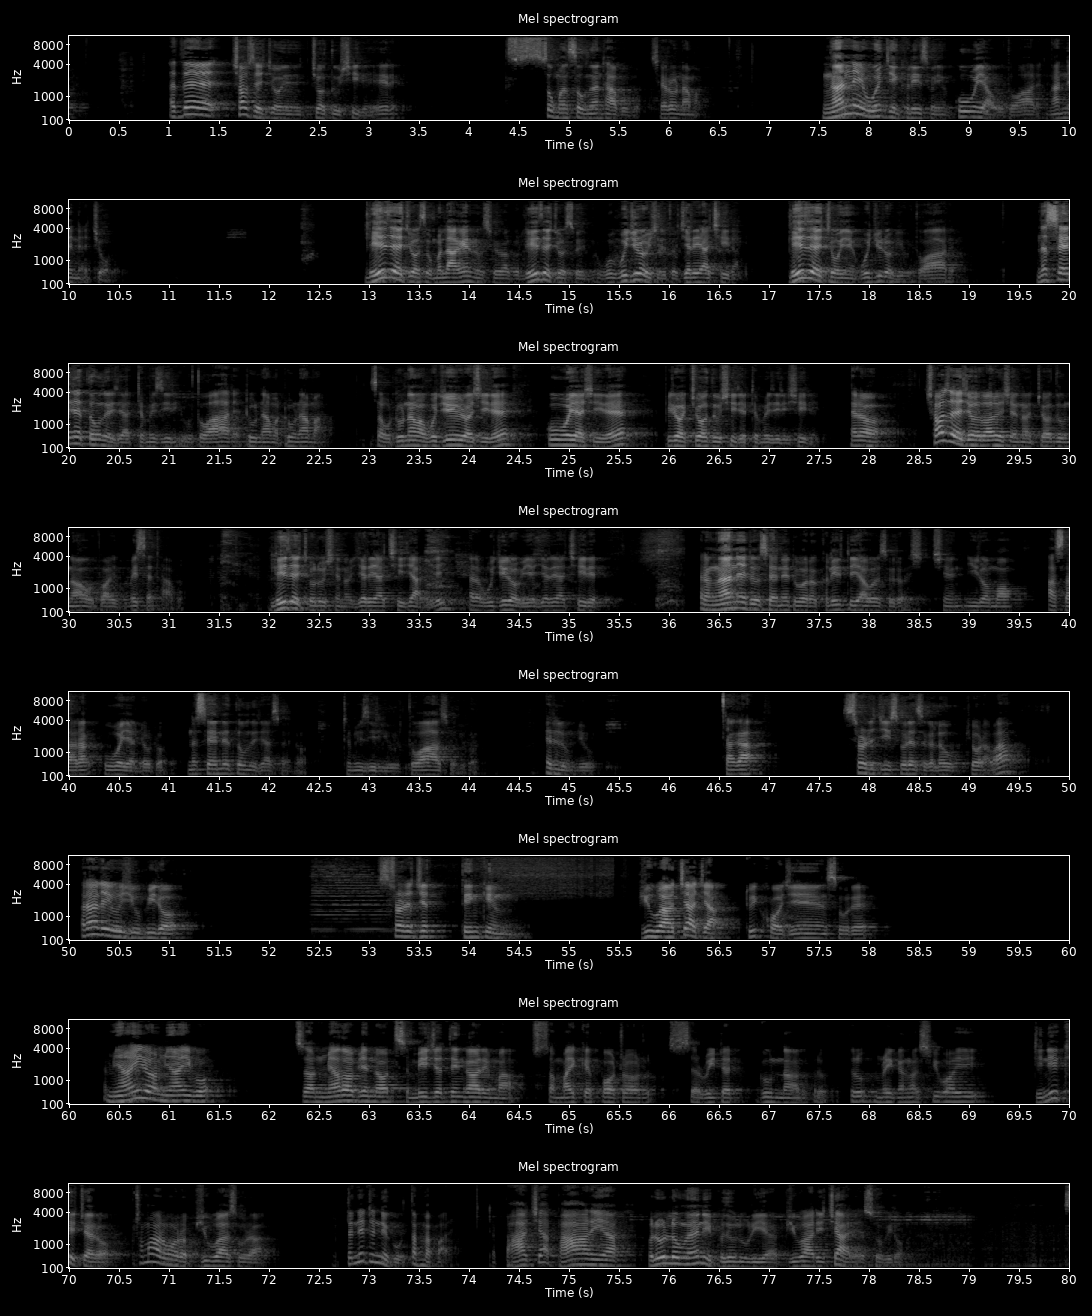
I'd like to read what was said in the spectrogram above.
အသက်60ကျော်ရင်ကျော်သူရှိတယ်တဲ့စုံမစုံစမ်းထားဖို့ပေါ့ဆရာတို့နာမှာငန်းနဲ့ဝင်းကျင်ကလေးဆိုရင်ကိုးဝရကိုသွားတယ်ငန်းနဲ့နဲ့အကျော်40ကျော်ဆိုမလာခဲ့လို့ဆိုတော့40ကျော်ဆိုရင်ဝေကျွတော်ရှိတယ်ဆိုကြရရချေးတာ40ကျော်ရင်ဝေကျွတော်ကြီးကိုသွားတယ် 20နဲ့30ကြာဓမစီကိုသွားတယ်ဒုနာမှာဒုနာမှာဆိုဒုနာမှာဝေကျွတော်ရှိတယ်ကိုးဝရရှိတယ်ပြီးတော့ကျော်သူရှိတယ်ဓမစီရှိတယ်အဲ့တော့60ကျော်သွားလို့ရှိရင်တော့ကျော်သူနာကိုသွားမိတ်ဆက်ထားဖို့40ကျော်လို့ရှိရင်တော့ရရချေးကြပြီလေအဲ့တော့ဝေကျွတော်ကြီးရရချေးတယ်အဲ့တော့9နှစ်တို့10နှစ်တို့ကတော့ကလေးတရားပဲဆိုတော့ရှင်ညီတော်မောင်အာစာရကိုဝရလောက်တော့20နဲ့30ကြာဆိုရင်တော့ဓမ္မစီကိုသွားဆိုပြီးတော့အဲ့ဒီလိုမျိုးဒါက strategy ဆိုတဲ့စကားလုံးပြောတာပါအဲ့ဒါလေးကိုယူပြီးတော့ strategic thinking view ဟာကြကြတွေးခေါ်ခြင်းဆိုတဲ့အများကြီးတော့အများကြီးပေါ့ဆိုတော့များသောဖြင့်တော့ major thinker တွေမှာ Michael Porter Sarita Guna တို့သူတို့ American ကစီးပွားရေးဒီနေ့ခေတ်ကျတော့ပထမတော့ကတော့ viewer ဆိုတာတစ်နှစ်တစ်နှစ်ကိုသတ်မှတ်ပါတယ် ဘာကြဘာတွေကဘလို့လုပ်ငန်းတွေဘယ်လိုလူတွေက viewer တွေကြတယ်ဆိုပြီးတော့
